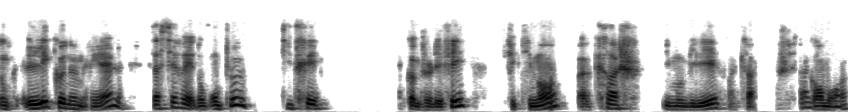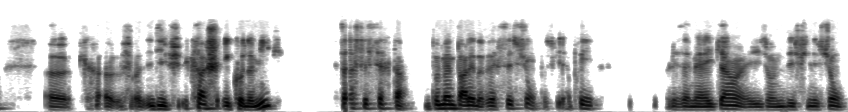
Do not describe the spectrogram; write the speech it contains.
Donc, l'économie réelle, ça c'est vrai. Donc, on peut titrer comme je l'ai fait, effectivement, euh, crash immobilier, crash, c'est un grand mot, hein, cra- crash économique, ça c'est certain. On peut même parler de récession, parce qu'après, les Américains, ils ont une définition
